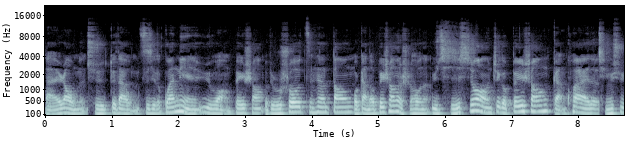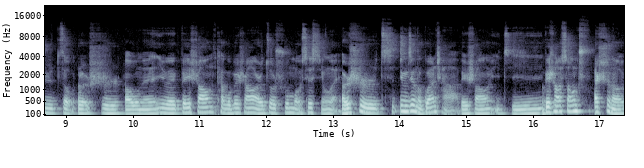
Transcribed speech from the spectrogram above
来让我们去对待我们自己的观念、欲望、悲伤。比如说，今天当我感到悲伤的时候呢，与其希望这个悲伤赶快的情绪走，或者是呃我们因为悲伤太过悲伤而做出某些行为，而是静静的观察悲伤以及悲伤相处，但是呢，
